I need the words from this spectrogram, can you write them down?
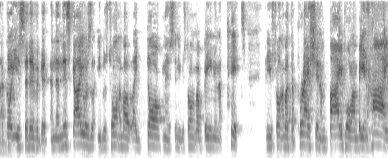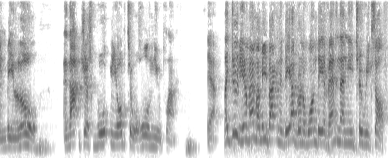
I got your certificate." And then this guy was he was talking about like darkness, and he was talking about being in a pit, and he was talking about depression and bipolar and being high and being low, and that just woke me up to a whole new planet. Yeah, like dude, you remember me back in the day? I'd run a one day event and then need two weeks off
